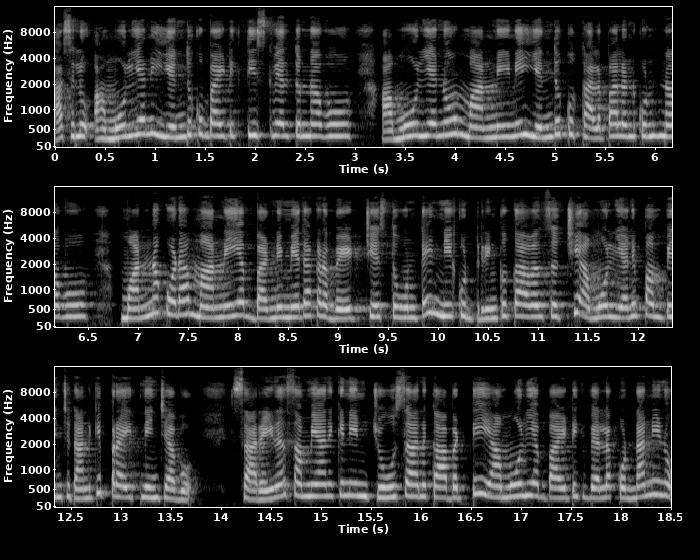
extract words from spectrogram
అసలు అమూల్యని ఎందుకు బయటికి తీసుకువెళ్తున్నావు? అమూల్యను మా అన్నయ్యని ఎందుకు కలపాలనుకుంటున్నావు? మొన్న కూడా మా అన్నయ్య బండి మీద అక్కడ వెయిట్ చేస్తూ ఉంటే నీకు డ్రింక్ కావాల్సి వచ్చి అమూల్యని పంపించడానికి ప్రయత్నించావు. సరైన సమయానికి నేను చూశాను కాబట్టి అమూల్య బయటికి వెళ్ళకుండా నేను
